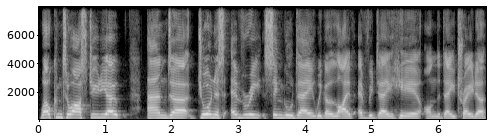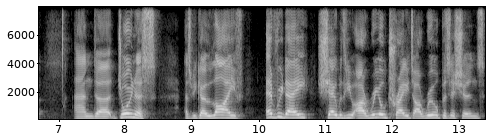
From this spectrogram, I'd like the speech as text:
Welcome to our studio and uh, join us every single day. We go live every day here on the Day Trader. And uh, join us as we go live every day, share with you our real trades, our real positions.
